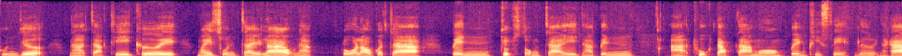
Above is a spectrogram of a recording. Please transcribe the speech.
คุณเยอะนะจากที่เคยไม่สนใจเล่านะตัวเราก็จะเป็นจุดสนใจนะเป็นถูกจับตามองเป็นพิเศษเลยนะคะ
